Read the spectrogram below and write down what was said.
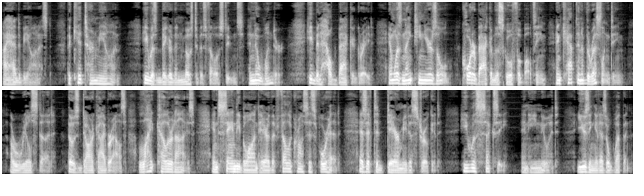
I had to be honest. The kid turned me on. He was bigger than most of his fellow students, and no wonder. He'd been held back a grade and was 19 years old, quarterback of the school football team and captain of the wrestling team. A real stud. Those dark eyebrows, light colored eyes, and sandy blonde hair that fell across his forehead, as if to dare me to stroke it. He was sexy, and he knew it, using it as a weapon,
